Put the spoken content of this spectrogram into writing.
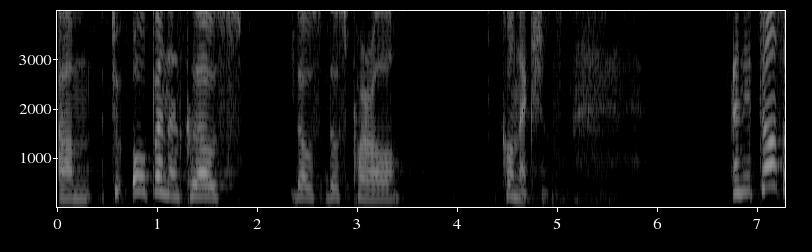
um, to open and close those, those parallel connections. And it turns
